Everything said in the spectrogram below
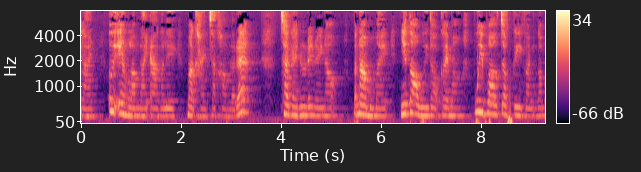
ကလိုင်းဥအင်လမ်လိုက်အားကလေးမခိုင်ချက်ခမ်လရဲချက်ခိုင်နုနေနေနောက်ပနာမမိုင်ညတော့ဝေတော့ကိုင်မောင်ပွေပွားကြောက်ကေကိုင်မကမ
